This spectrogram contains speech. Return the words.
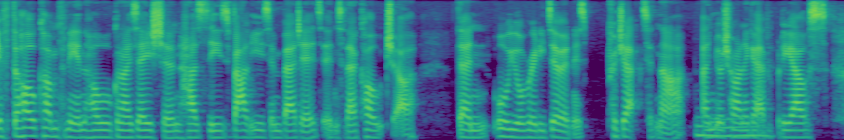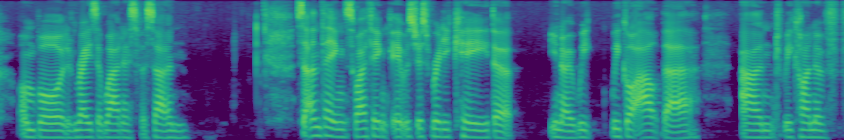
if the whole company and the whole organization has these values embedded into their culture, then all you're really doing is projecting that and you're trying to get mm. everybody else on board and raise awareness for certain certain things. So I think it was just really key that, you know, we we got out there and we kind of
